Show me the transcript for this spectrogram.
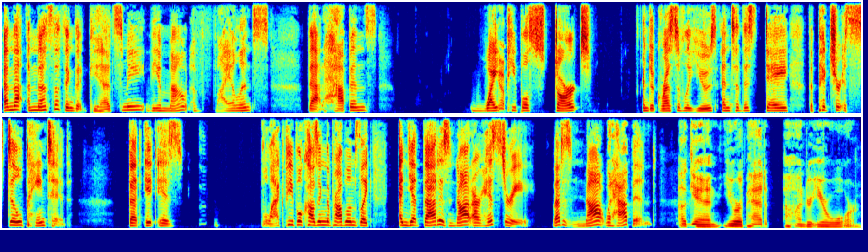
And that and that's the thing that gets me the amount of violence that happens, white yep. people start and aggressively use. And to this day, the picture is still painted that it is black people causing the problems. Like, and yet that is not our history. That is not what happened. Again, Europe had a hundred year war.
